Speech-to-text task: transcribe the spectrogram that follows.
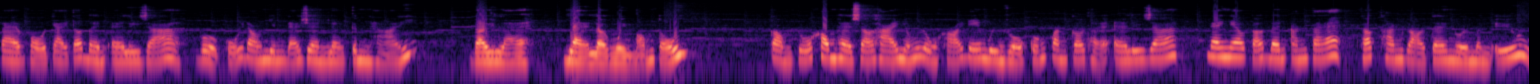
Ta vội chạy tới bên Elijah, vừa cúi đầu nhìn đã rền lên kinh hãi. Đây là, là lời nguyền bóng tối. Công chúa không hề sợ hãi những luồng khói đen quyền rũ quấn quanh cơ thể eliza đang nheo tới bên anh ta, thất thanh gọi tên người mình yêu.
